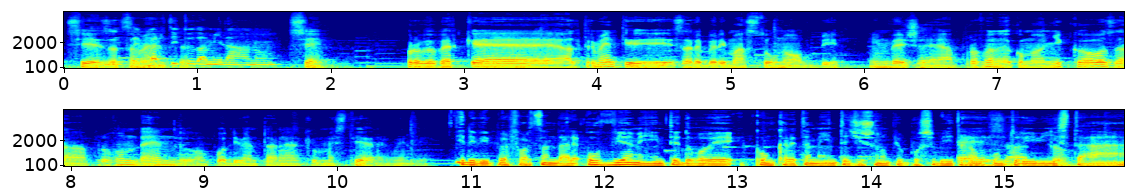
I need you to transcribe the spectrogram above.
sì, esattamente. Sei partito da Milano? Sì. Proprio perché altrimenti sarebbe rimasto un hobby. Invece approfondendo come ogni cosa, approfondendo può diventare anche un mestiere. Quindi. E devi per forza andare ovviamente dove concretamente ci sono più possibilità da un punto di Esatto. vista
